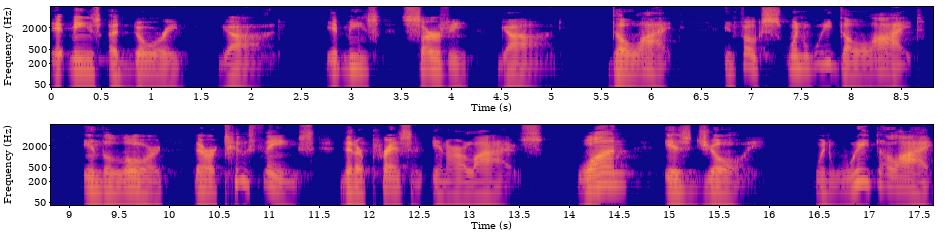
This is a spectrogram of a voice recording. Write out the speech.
It means adoring God. It means serving God. Delight. And folks, when we delight in the Lord, there are two things that are present in our lives. One is joy. When we delight,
